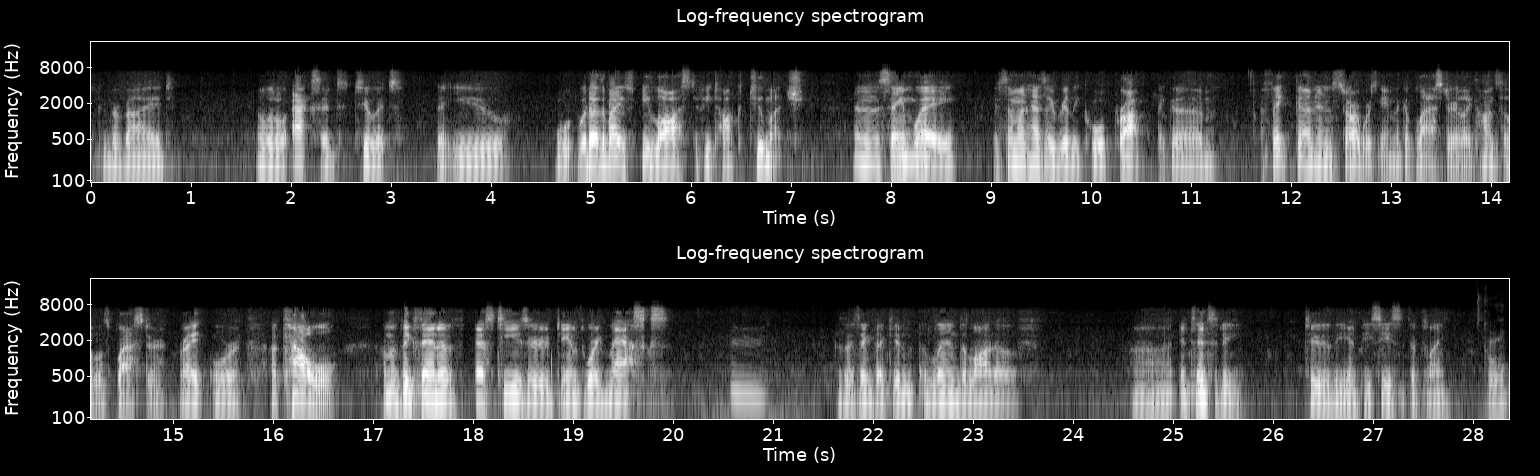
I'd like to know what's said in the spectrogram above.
it can provide a little accent to it that you w- would otherwise be lost if you talk too much. And in the same way, if someone has a really cool prop, like a, a fake gun in a Star Wars game, like a blaster, like Han Solo's blaster, right? Or a cowl. I'm a big fan of STs or GMs wearing masks because I think that can lend a lot of uh, intensity to the NPCs that they're playing. Cool.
